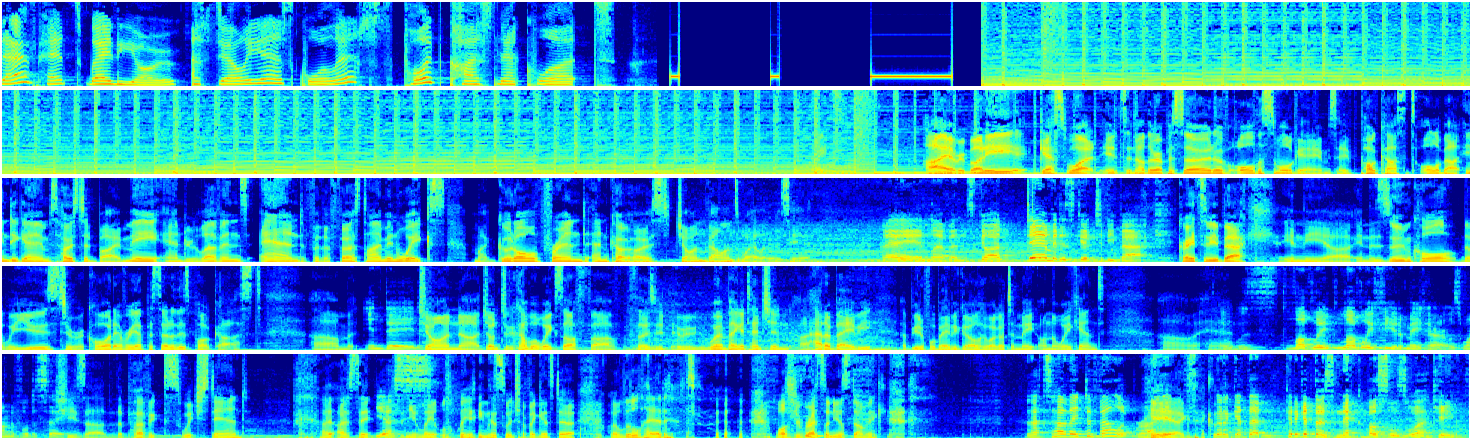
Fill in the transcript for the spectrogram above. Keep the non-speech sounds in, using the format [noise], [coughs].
Sandpets Radio, Australia's coolest podcast network. Hi, everybody. Guess what? It's another episode of All the Small Games, a podcast that's all about indie games, hosted by me, Andrew Levins, and for the first time in weeks, my good old friend and co host, John Valenzuela, is here. Hey, Levins. God damn it is good to be back. Great to be back in the uh, in the Zoom call that we use to record every episode of this podcast. Um, Indeed. John uh, John took a couple of weeks off. Uh, for those who, who weren't paying attention, uh, had a baby, a beautiful baby girl who I got to meet on the weekend. Uh, and It was lovely, lovely for you to meet her. It was wonderful to see. she's uh, the perfect switch stand. [laughs] I, I've seen, Yes. Seen you lean, [laughs] leaning the switch up against her, her little head [laughs] while she rests on your stomach. That's how they develop, right? Yeah, yeah, exactly. Gotta get that. Gotta get those neck muscles working.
